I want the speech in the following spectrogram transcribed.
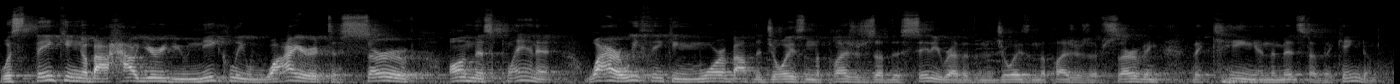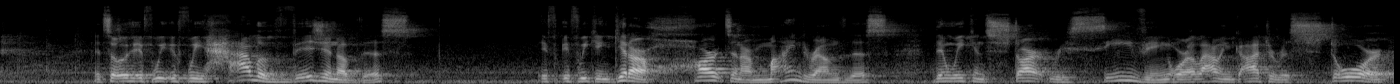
was thinking about how you're uniquely wired to serve on this planet, why are we thinking more about the joys and the pleasures of this city rather than the joys and the pleasures of serving the king in the midst of the kingdom? And so, if we, if we have a vision of this, if, if we can get our hearts and our mind around this, then we can start receiving or allowing God to restore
